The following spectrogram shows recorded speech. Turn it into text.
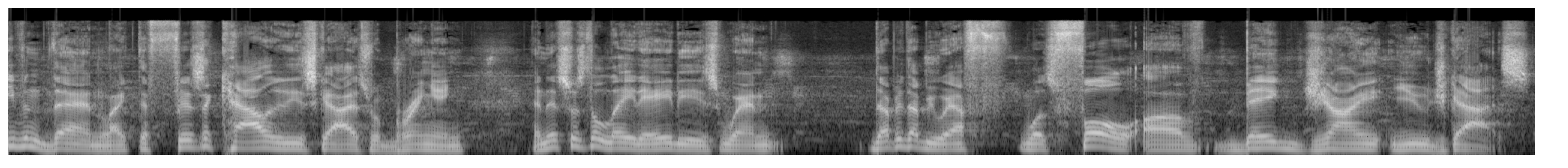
even then, like the physicality these guys were bringing. And this was the late 80s when WWF was full of big, giant, huge guys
